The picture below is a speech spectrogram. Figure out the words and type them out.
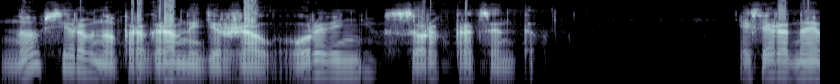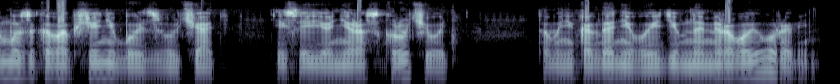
Но все равно программный держал уровень в 40%. Если родная музыка вообще не будет звучать, если ее не раскручивать, то мы никогда не выйдем на мировой уровень.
